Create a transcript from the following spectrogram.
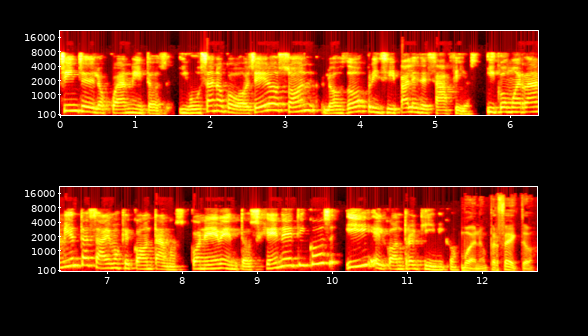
chinche de los cuernitos y gusano cogollero son los dos principales desafíos. Y como herramienta sabemos que contamos con eventos genéticos y el control químico. Bueno, perfecto.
